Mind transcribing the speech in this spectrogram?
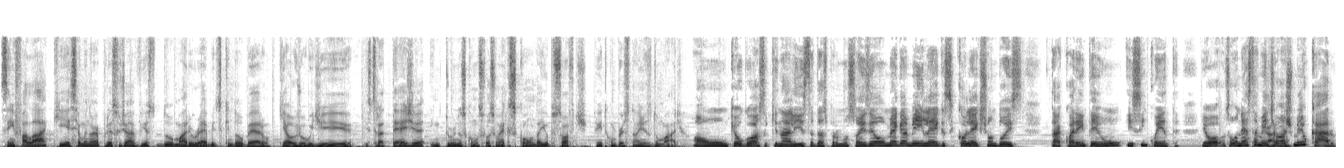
Sem falar que esse é o menor preço já visto do Mario Rabbids Kindle Battle, que é o jogo de estratégia em turnos como se fosse um XCOM da Ubisoft, feito com personagens do Mario. Ó, um que eu gosto aqui na lista das promoções é o Mega Man Legacy Collection 2. Tá 41 e 50. Eu honestamente Caro, eu né? acho meio caro,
